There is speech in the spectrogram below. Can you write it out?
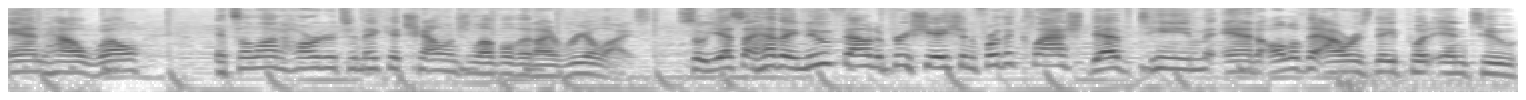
and how, well, it's a lot harder to make a challenge level than I realized. So yes, I have a newfound appreciation for the Clash dev team and all of the hours they put into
